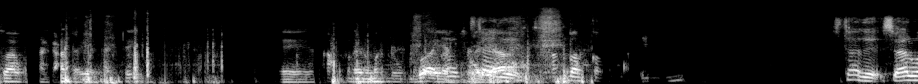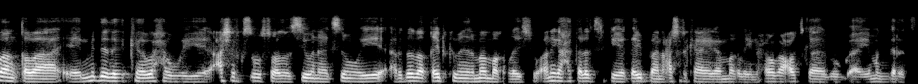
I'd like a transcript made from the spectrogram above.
su'aal gacanta ayaa taagtay inuu marka uu go ayaa filayaa ustaade su'aal waan qabaa mideeda kale waxa weeye casharka soo socdo si wanaagsan weeye ardada qayb ka midna ma maqlayso aniga xataa laftirkeyga qayb baan casharkaaga maqlayn xoogaa codkaaga go'aaya ma gartay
